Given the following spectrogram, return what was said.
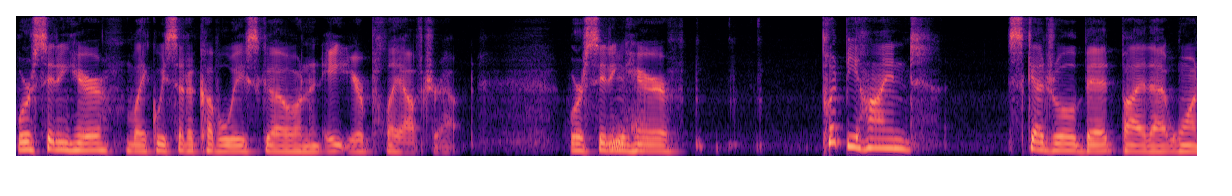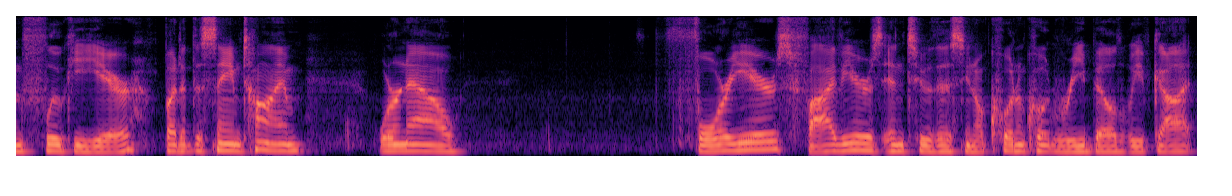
We're sitting here, like we said a couple weeks ago, on an eight-year playoff drought. We're sitting yeah. here, put behind schedule a bit by that one fluky year, but at the same time, we're now four years, five years into this, you know, quote unquote rebuild. We've got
